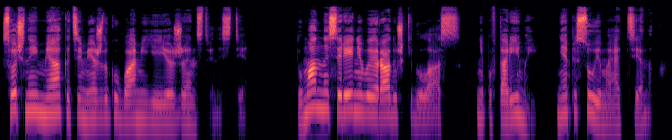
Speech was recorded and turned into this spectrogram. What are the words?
сочные мякоти между губами ее женственности, туманно-сиреневые радужки глаз, неповторимый, неописуемый оттенок,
